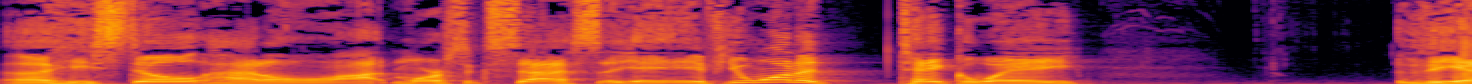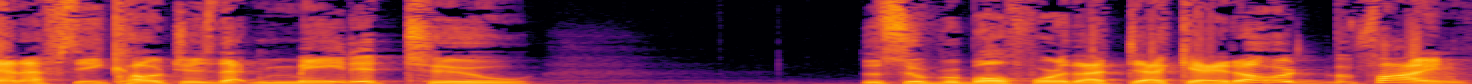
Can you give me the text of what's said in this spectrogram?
uh, he still had a lot more success. If you want to take away the NFC coaches that made it to the Super Bowl for that decade. Oh, fine.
